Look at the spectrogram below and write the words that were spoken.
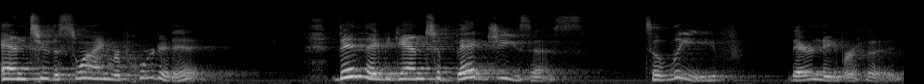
and to the swine reported it. Then they began to beg Jesus to leave their neighborhood.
